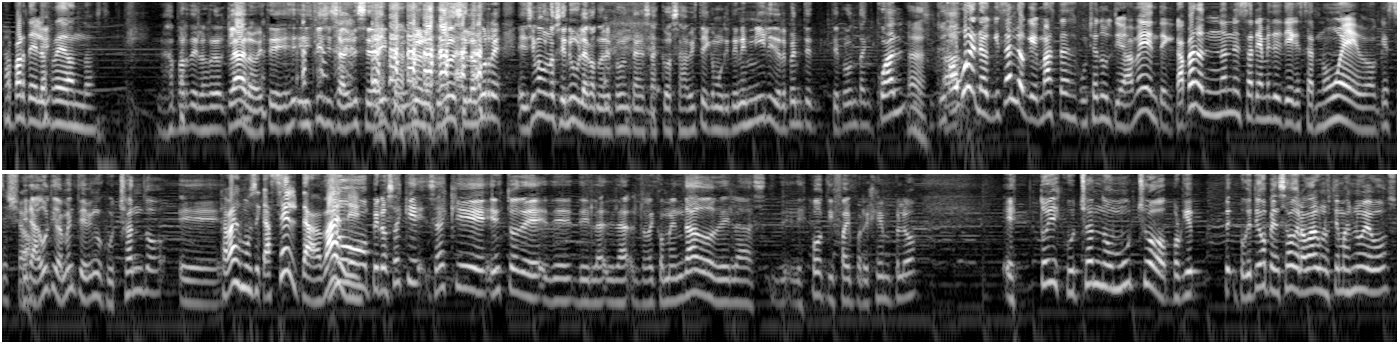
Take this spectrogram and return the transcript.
Aparte de los Eh, redondos. Aparte de los regalos, claro, este, es difícil salirse de ahí porque uno lo primero que se le ocurre, encima uno se nubla cuando le preguntan esas cosas, ¿viste? Como que tenés mil y de repente te preguntan cuál. Ah, y decís, ¿qué- O bueno, quizás lo que más estás escuchando últimamente, que capaz no, no necesariamente tiene que ser nuevo, qué sé yo. Mira, últimamente vengo escuchando. eh, capaz es música celta, vale. No, pero ¿sabes qué? ¿Sabes qué? En esto de, de- de la- de la- el recomendado de, las, de, de Spotify, por ejemplo, estoy escuchando mucho, porque, porque tengo pensado grabar unos temas nuevos,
